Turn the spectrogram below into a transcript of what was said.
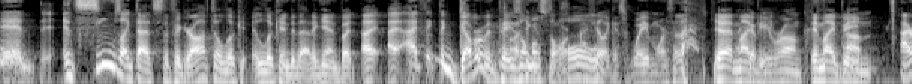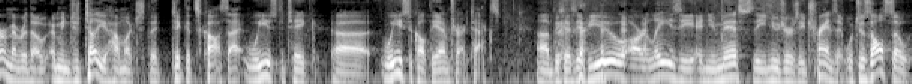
It, it seems like that's the figure. I'll have to look look into that again. But I, I, I think the government pays think almost the more- whole. I feel like it's way more than that. Yeah, it I might could be. be wrong. It might be. Um, I remember though. I mean, to tell you how much the tickets cost, I, we used to take. Uh, we used to call it the Amtrak tax. Uh, because if you are lazy and you miss the New Jersey Transit, which is also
